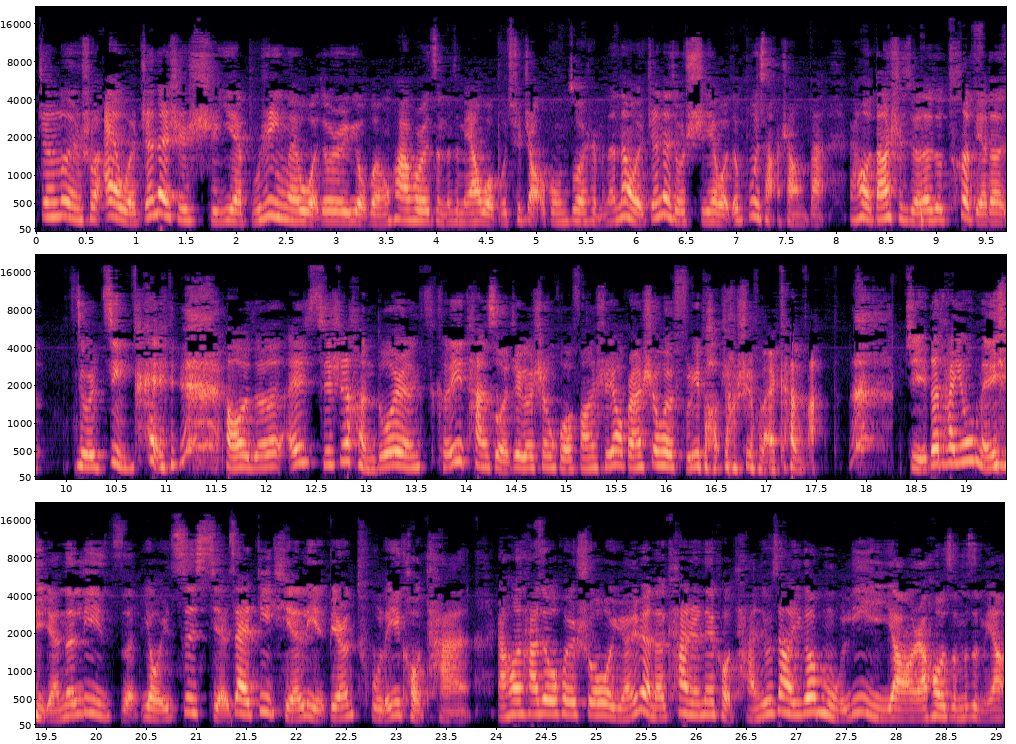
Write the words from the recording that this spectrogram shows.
争论说，哎，我真的是失业，不是因为我就是有文化或者怎么怎么样，我不去找工作什么的，那我真的就失业，我就不想上班。然后我当时觉得就特别的。就是敬佩，然后我觉得，哎，其实很多人可以探索这个生活方式，要不然社会福利保障是用来干嘛的？举一个他优美语言的例子，有一次写在地铁里，别人吐了一口痰，然后他就会说：“我远远的看着那口痰，就像一个牡蛎一样，然后怎么怎么样。”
